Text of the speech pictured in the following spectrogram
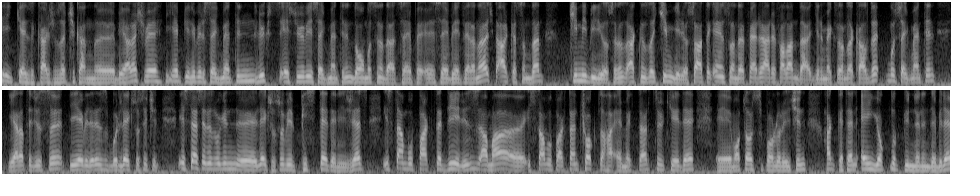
ilk kez karşımıza çıkan e, bir araç ve yepyeni bir segmentin lüks SUV segmentinin doğmasını da sebe- sebebiyet veren araç. Arkasından kimi biliyorsanız aklınıza kim geliyorsa artık en sonunda Ferrari falan da girmek zorunda kaldı. Bu segmentin yaratıcısı diyebiliriz bu Lexus için. İsterseniz bugün e, Lexus'u bir pistte deneyeceğiz. İstanbul Park'ta değiliz ama e, İstanbul Park'tan çok daha emektar. Türkiye'de e, motor sporları için hakikaten en yokluk günlerinde bile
